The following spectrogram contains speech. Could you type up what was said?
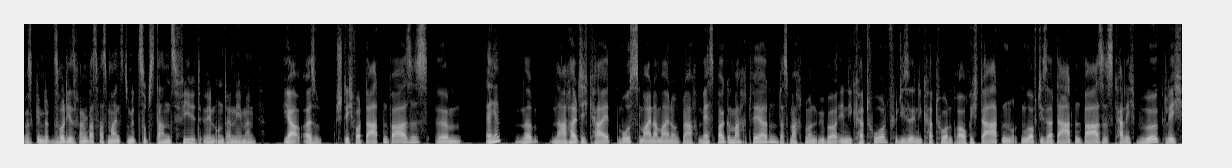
Das, das wollte ich jetzt fragen, was, was meinst du mit Substanz fehlt in den Unternehmen? Ja, also Stichwort Datenbasis. Ähm, äh? ne, Nachhaltigkeit muss meiner Meinung nach messbar gemacht werden. Das macht man über Indikatoren. Für diese Indikatoren brauche ich Daten und nur auf dieser Datenbasis kann ich wirklich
